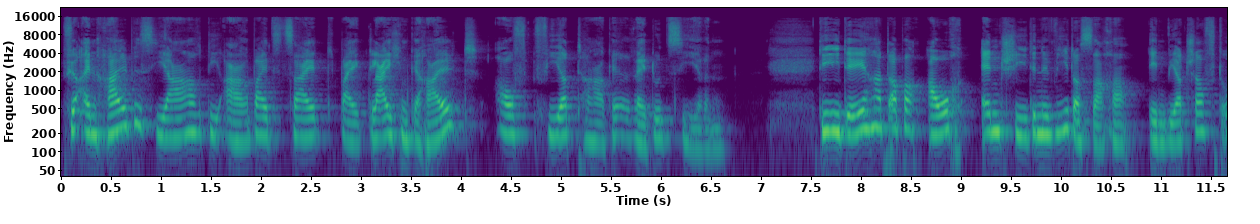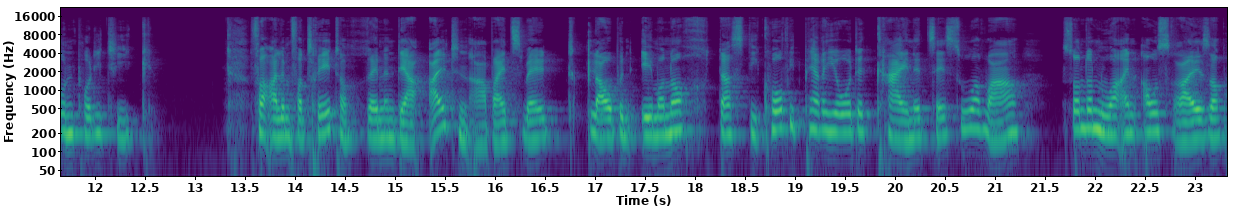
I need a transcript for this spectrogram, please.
für ein halbes Jahr die Arbeitszeit bei gleichem Gehalt auf vier Tage reduzieren. Die Idee hat aber auch entschiedene Widersacher in Wirtschaft und Politik. Vor allem Vertreterinnen der alten Arbeitswelt glauben immer noch, dass die Covid-Periode keine Zäsur war, sondern nur ein Ausreißer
